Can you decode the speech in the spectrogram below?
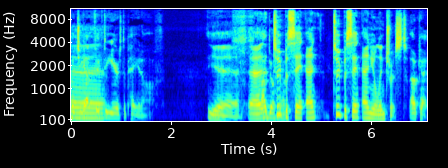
but you got 50 years to pay it off. Yeah, uh, two percent and two percent annual interest. Okay.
